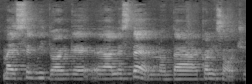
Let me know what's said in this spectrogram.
ma è seguito anche eh, all'esterno con i soci.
